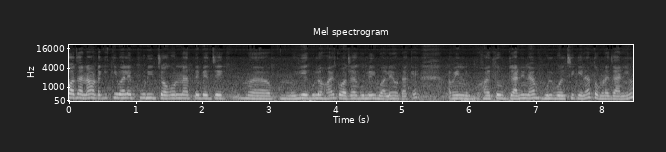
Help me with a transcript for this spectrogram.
গজা না, ওটাকে কী বলে? পুরীর জগন্নাথ দেবের যে ইয়েগুলো হয়, গজাগুলোই বলে ওটাকে। আমি হয়তো জানি না, ভুল বলছি কি না তোমরা জানিও।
